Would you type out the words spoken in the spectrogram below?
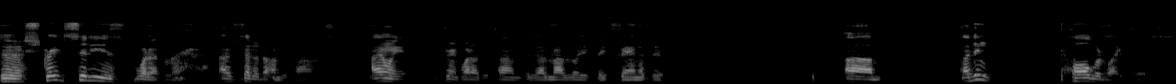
The straight city is whatever. I've said it a hundred times. I only drink one at a time because I'm not really a big fan of it. Um, I think Paul would like this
